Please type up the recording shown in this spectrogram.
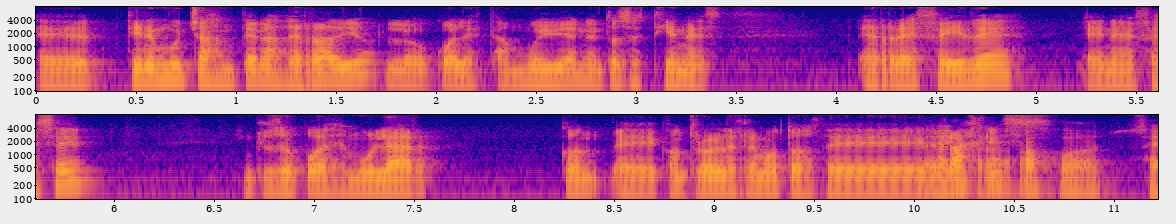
Eh, tiene muchas antenas de radio, lo cual está muy bien. Entonces tienes RFID, NFC, incluso puedes emular con- eh, controles remotos de garajes, infrarrojo, Sí,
